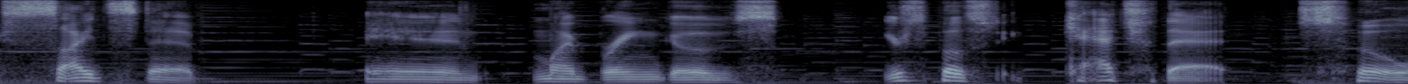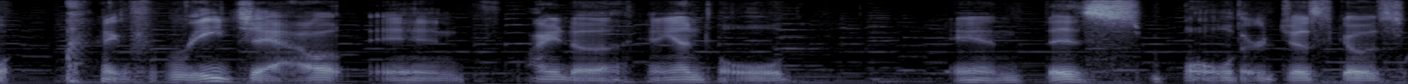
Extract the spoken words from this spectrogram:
sidestep and my brain goes, You're supposed to catch that. So I reach out and find a handhold, and this boulder just goes.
